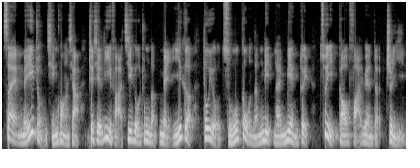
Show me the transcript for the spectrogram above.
在每种情况下，这些立法机构中的每一个都有足够能力来面对最高法院的质疑。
